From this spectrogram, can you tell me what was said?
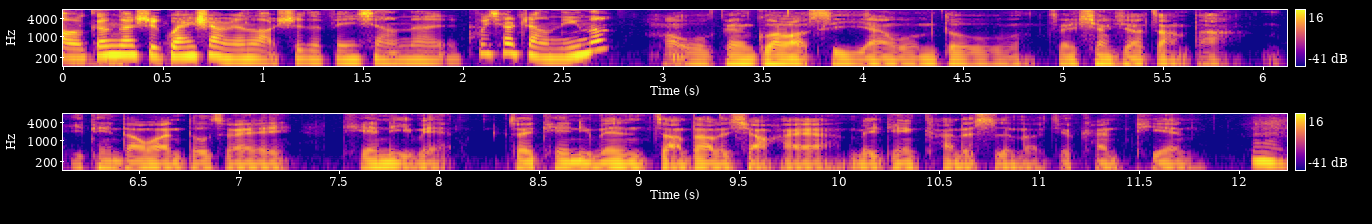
好，刚刚是关上仁老师的分享，那副校长您呢？好，我跟关老师一样，我们都在乡下长大，一天到晚都在田里面，在田里面长大的小孩啊，每天看的是什么？就看天。嗯，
